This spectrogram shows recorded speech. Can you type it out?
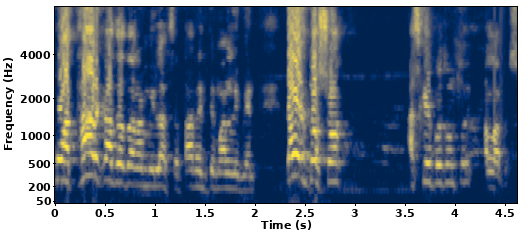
কথার কাজে যারা মিল আছে, তার এতে মাল নিবেন। তাই দর্শক, আজকে পর্যন্ত আল্লাহ হাফেজ।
